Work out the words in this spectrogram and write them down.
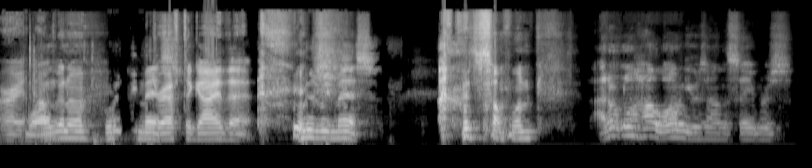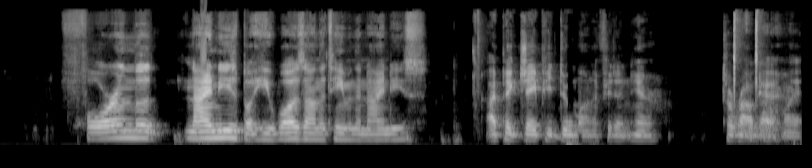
All right, Well, I'm gonna Who did we miss? draft a guy that Who did we miss? someone. I don't know how long he was on the Sabres. Four in the '90s, but he was on the team in the '90s. I picked JP Dumont. If you didn't hear, to round Okay. out my.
